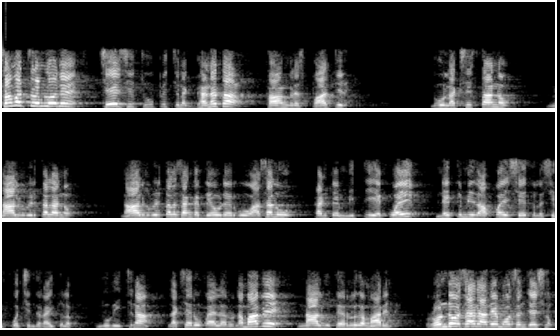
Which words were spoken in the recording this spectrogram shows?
సంవత్సరంలోనే చేసి చూపించిన ఘనత కాంగ్రెస్ పార్టీది నువ్వు లక్షిస్తాన్నావు నాలుగు విడతలను నాలుగు విడతల సంగతి దేవుడెరుగు అసలు కంటే మిత్తి ఎక్కువై నెత్తి మీద అప్పై చేతుల సిప్పు వచ్చింది రైతులకు. నువ్వు ఇచ్చిన లక్ష రూపాయల రుణమాఫీ నాలుగు తెరలుగా మారింది. రెండోసారి అదే మోసం చేసినావు.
